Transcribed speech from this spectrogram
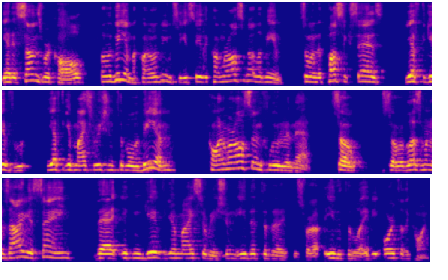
yet his sons were called Levium, Kohen Levium. So you see the Kohen were also called Levium. So when the Pasuk says you have to give you have to give Ma'aserishin to the Levium, Kohanim are also included in that. So, so Rabbi Azariah is saying that you can give your Ma'aser either to the Israel, either to the Levi or to the Kohen.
